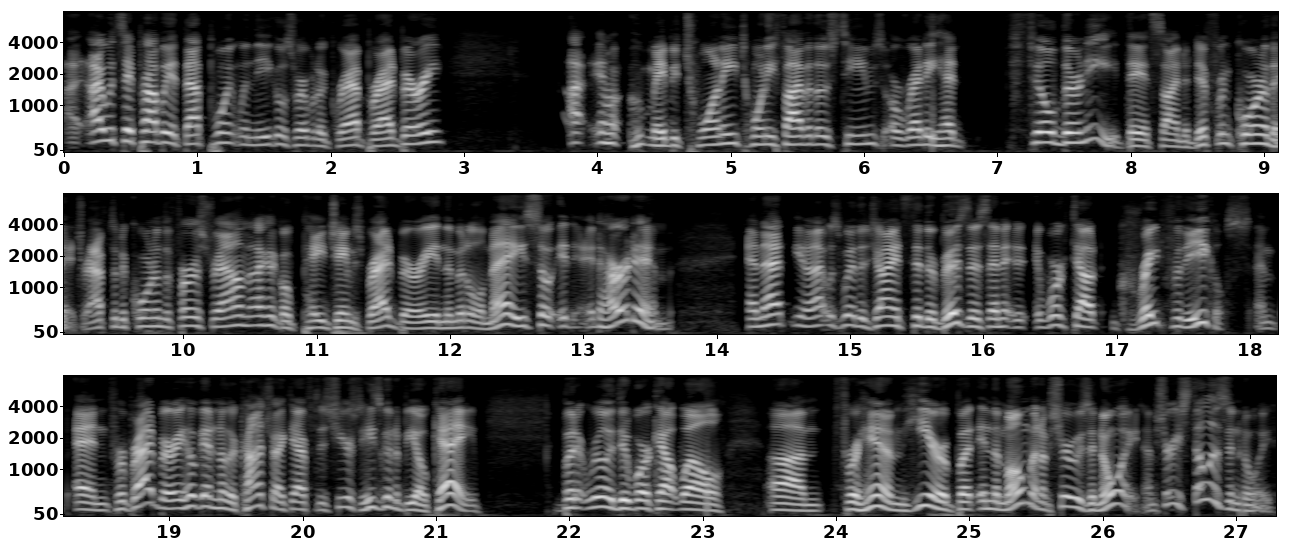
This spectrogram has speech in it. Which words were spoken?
I, I would say probably at that point when the Eagles were able to grab Bradberry, I, maybe 20, 25 of those teams already had filled their need. They had signed a different corner. They had drafted a corner in the first round. They're not going to go pay James Bradberry in the middle of May, so it, it hurt him. And that you know that was where the Giants did their business, and it, it worked out great for the Eagles. And and for Bradbury, he'll get another contract after this year, so he's going to be okay. But it really did work out well um, for him here. But in the moment, I'm sure he was annoyed. I'm sure he still is annoyed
